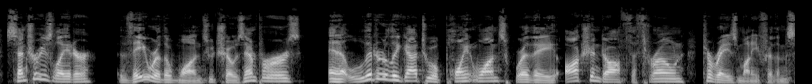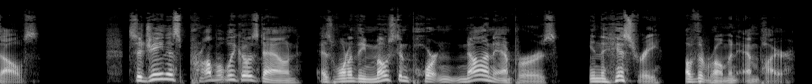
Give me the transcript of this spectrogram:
Centuries later, they were the ones who chose emperors, and it literally got to a point once where they auctioned off the throne to raise money for themselves. Sejanus probably goes down as one of the most important non emperors in the history of the Roman Empire.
